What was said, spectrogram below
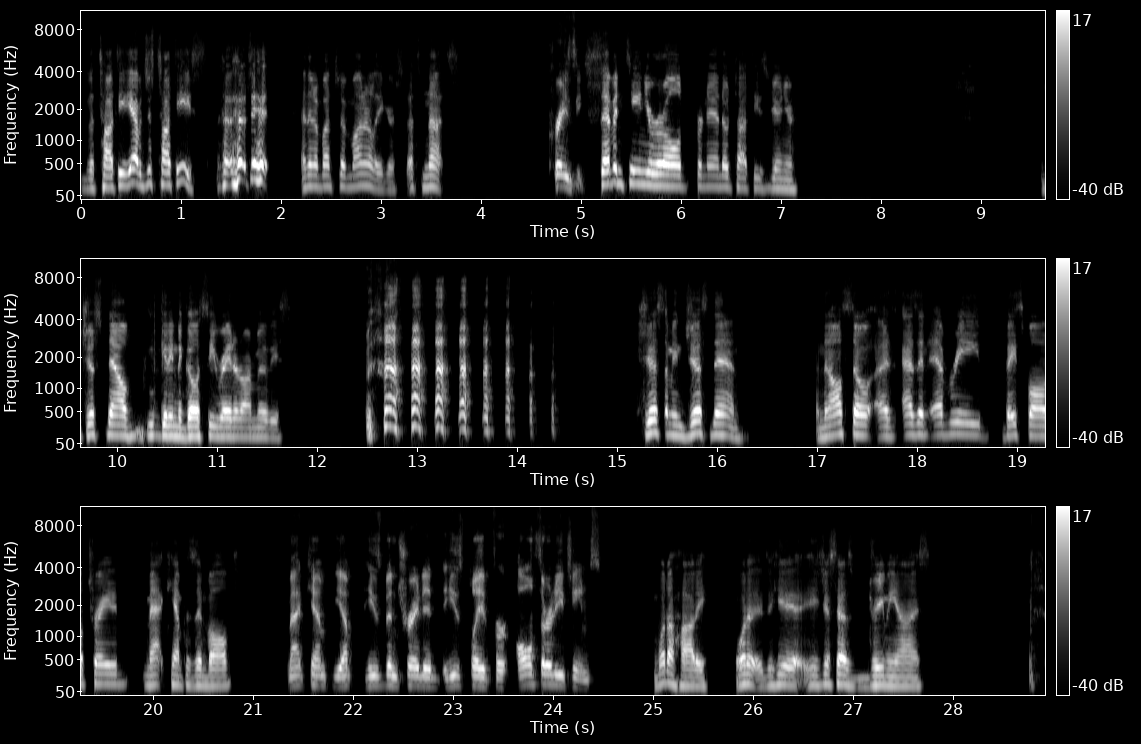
the Tatis, yeah, just Tatis. That's it, and then a bunch of minor leaguers. That's nuts. crazy 17 year old Fernando Tatis Jr. Just now getting to go see rated R movies. Just, I mean, just then. And then also, as, as in every baseball trade, Matt Kemp is involved. matt kemp yep he's been traded he's played for all 30 teams What a hottie. What a, he, he just has dreamy eyes.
